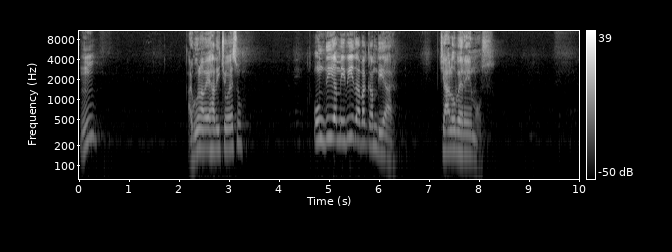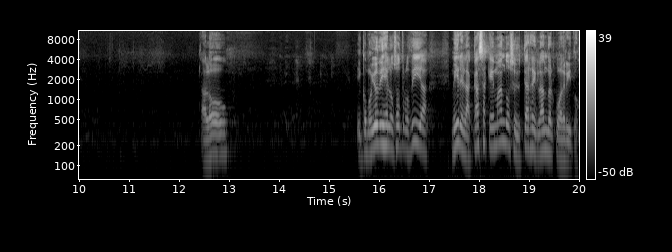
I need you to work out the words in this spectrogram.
¿Mm? ¿Alguna vez ha dicho eso? Un día mi vida va a cambiar. Ya lo veremos. Aló. Y como yo dije los otros días, mire, la casa quemándose y usted arreglando el cuadrito.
